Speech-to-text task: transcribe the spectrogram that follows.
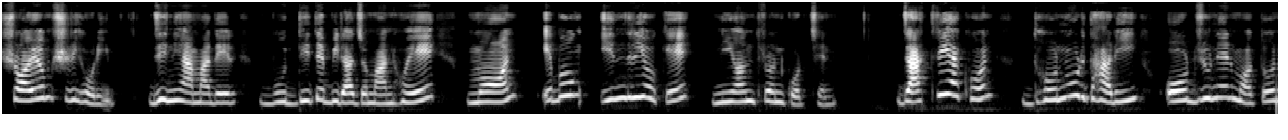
স্বয়ং শ্রীহরি, যিনি আমাদের বুদ্ধিতে বিরাজমান হয়ে মন এবং ইন্দ্রিয়কে নিয়ন্ত্রণ করছেন। যাত্রী এখন ধনুর্ধারী অর্জুনের মতন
